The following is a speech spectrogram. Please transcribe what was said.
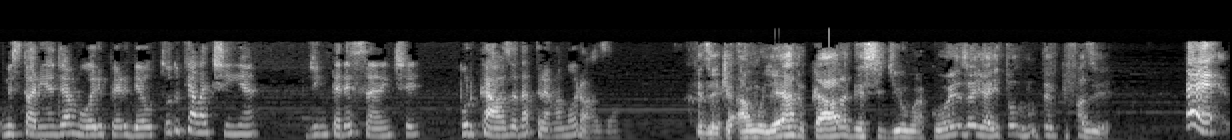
uma historinha de amor e perdeu tudo que ela tinha de interessante por causa da trama amorosa. Quer dizer, que a mulher do cara decidiu uma coisa e aí todo mundo teve que fazer. É,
